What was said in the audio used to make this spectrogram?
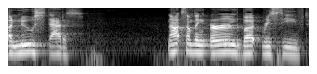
a new status, not something earned but received.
